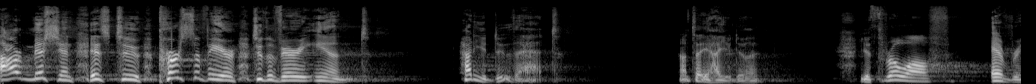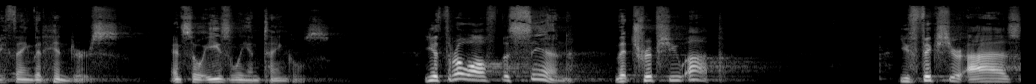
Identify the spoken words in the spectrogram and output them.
Our mission is to persevere to the very end. How do you do that? I'll tell you how you do it. You throw off everything that hinders and so easily entangles. You throw off the sin that trips you up. You fix your eyes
